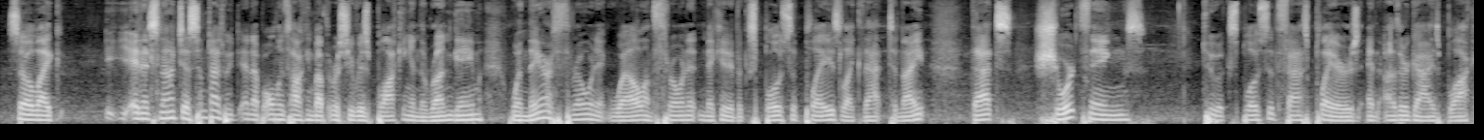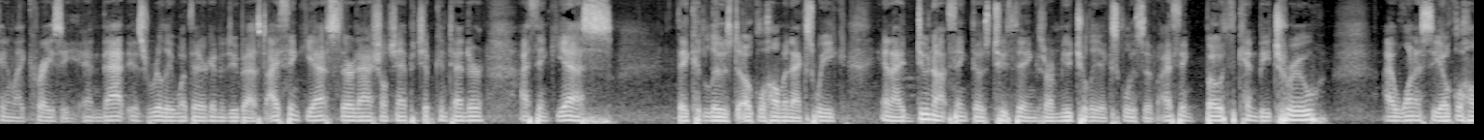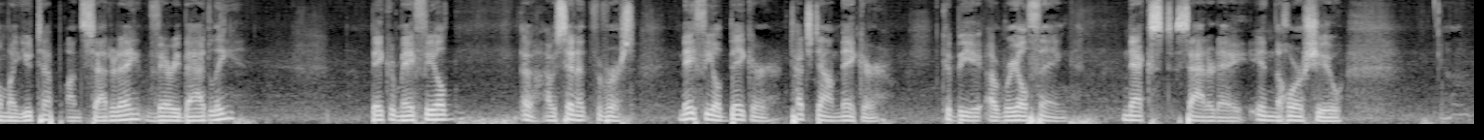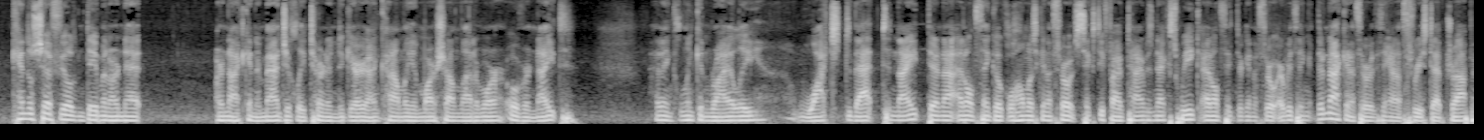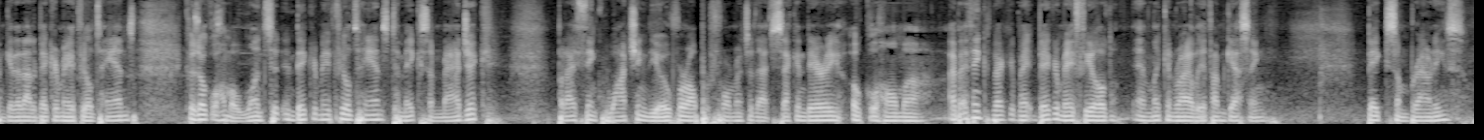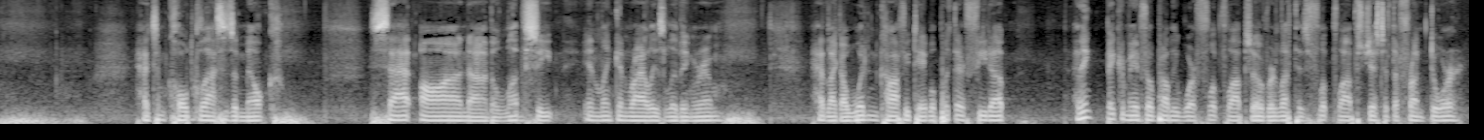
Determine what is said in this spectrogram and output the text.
So like and it's not just sometimes we end up only talking about the receivers blocking in the run game when they are throwing it well and throwing it and making it explosive plays like that tonight that's short things to explosive fast players and other guys blocking like crazy. And that is really what they're going to do best. I think yes they're a national championship contender. I think yes they could lose to oklahoma next week. And i do not think those two things are mutually exclusive. I think both can be true. I want to see Oklahoma UTEP on Saturday very badly. Baker Mayfield, oh, I was saying it the verse. Mayfield Baker touchdown maker could be a real thing next Saturday in the horseshoe. Kendall Sheffield and Damon Arnette are not going to magically turn into Gareon Conley and Marshon Lattimore overnight. I think Lincoln Riley watched that tonight. They're not. I don't think Oklahoma's going to throw it 65 times next week. I don't think they're going to throw everything. They're not going to throw everything on a three-step drop and get it out of Baker Mayfield's hands because Oklahoma wants it in Baker Mayfield's hands to make some magic. But I think watching the overall performance of that secondary, Oklahoma, I, I think Baker, Baker Mayfield and Lincoln Riley, if I'm guessing, baked some brownies, had some cold glasses of milk, sat on uh, the love seat in Lincoln Riley's living room, had like a wooden coffee table, put their feet up. I think Baker Mayfield probably wore flip flops over, left his flip flops just at the front door,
